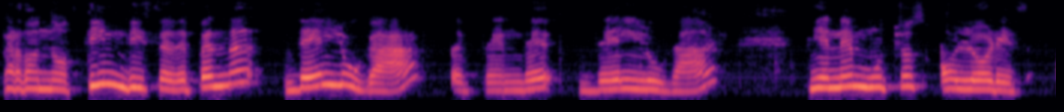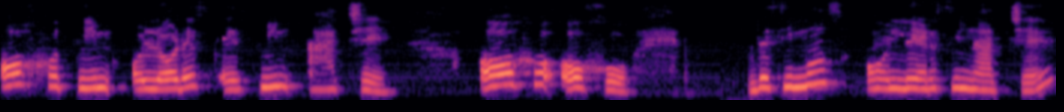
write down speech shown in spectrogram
perdón, no, Tim dice, depende del lugar, depende del lugar, tiene muchos olores. Ojo, Tim, olores es sin H. Ojo, ojo. Decimos oler sin H,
